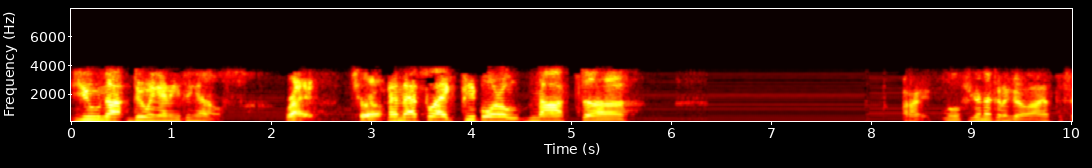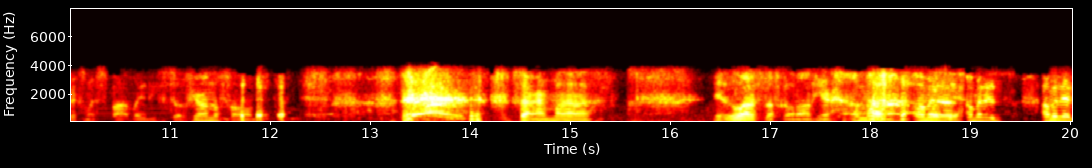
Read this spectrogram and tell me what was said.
you not doing anything else. right, true. and that's like people are not uh all right. Well if you're not going to go i have to fix my spot lady. So if you're on the phone. Sorry i'm uh yeah there's a lot of stuff going on here. I'm, I'm, I'm in a you. i'm in a i'm in a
